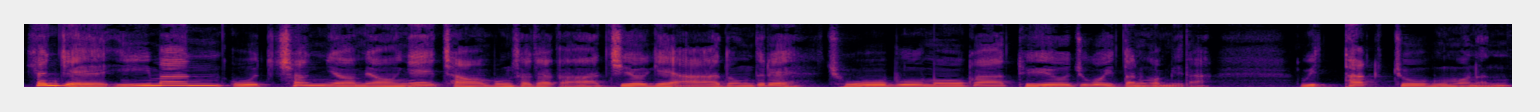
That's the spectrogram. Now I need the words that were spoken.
현재 2만 5천여 명의 자원봉사자가 지역의 아동들의 조부모가 되어주고 있다는 겁니다. 위탁 조부모는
